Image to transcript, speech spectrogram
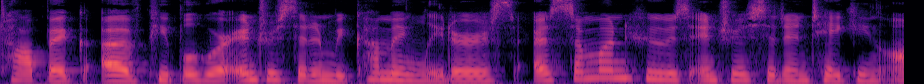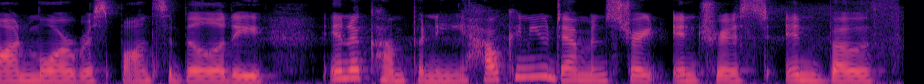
topic of people who are interested in becoming leaders, as someone who's interested in taking on more responsibility in a company, how can you demonstrate interest in both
